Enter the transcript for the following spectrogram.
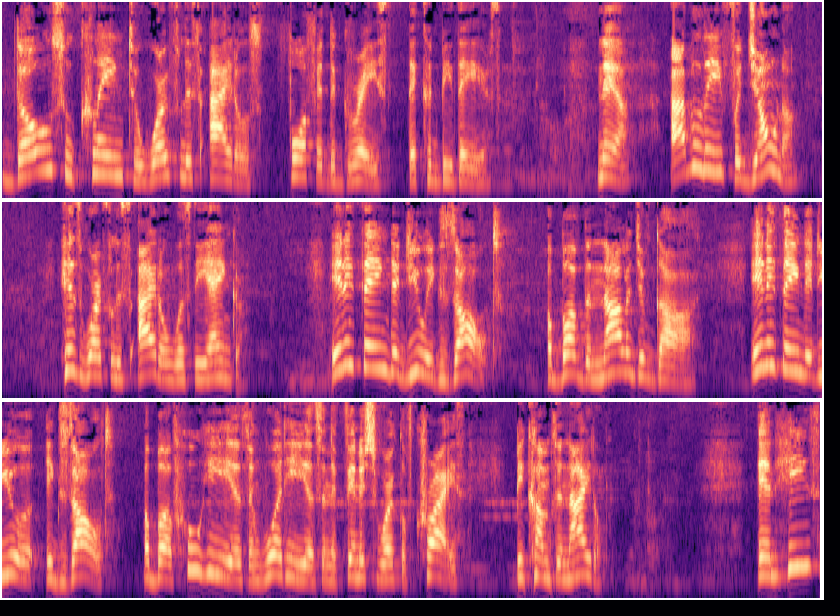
Those who cling to worthless idols forfeit the grace that could be theirs. Now, I believe for Jonah, his worthless idol was the anger. Anything that you exalt above the knowledge of God, anything that you exalt above who he is and what he is in the finished work of Christ becomes an idol. And he's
